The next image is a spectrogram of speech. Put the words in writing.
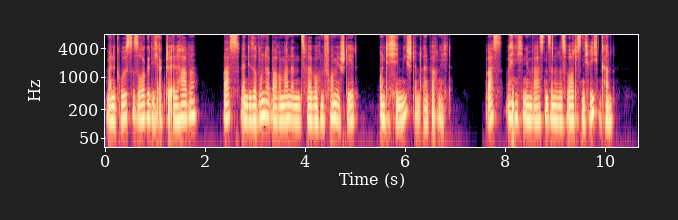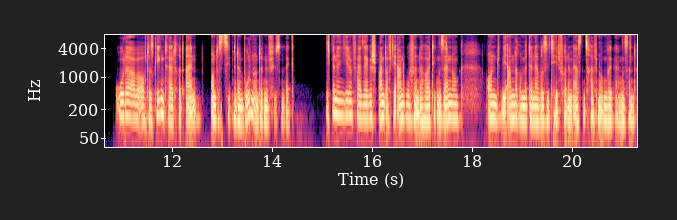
Meine größte Sorge, die ich aktuell habe, was, wenn dieser wunderbare Mann in zwei Wochen vor mir steht und die Chemie stimmt einfach nicht? Was, wenn ich ihn im wahrsten Sinne des Wortes nicht riechen kann? Oder aber auch das Gegenteil tritt ein und es zieht mir den Boden unter den Füßen weg. Ich bin in jedem Fall sehr gespannt auf die Anrufe in der heutigen Sendung und wie andere mit der Nervosität vor dem ersten Treffen umgegangen sind.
